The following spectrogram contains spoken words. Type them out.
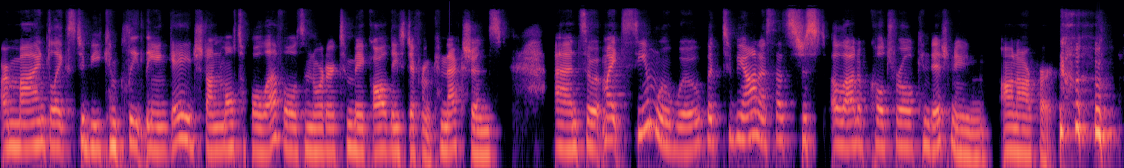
our mind likes to be completely engaged on multiple levels in order to make all these different connections. And so it might seem woo woo, but to be honest, that's just a lot of cultural conditioning on our part. it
